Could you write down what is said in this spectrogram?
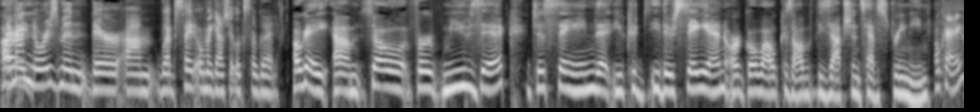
All I'm right. on Norseman, their um, website. Oh my gosh, it looks so good. Okay, um, so for music, just saying that you could either stay in or go out because all of these options have streaming. Okay.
